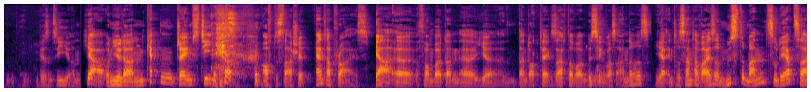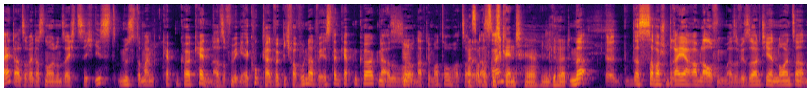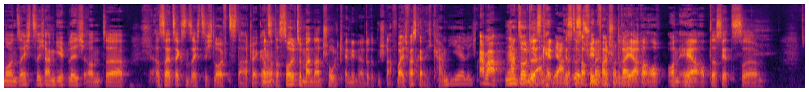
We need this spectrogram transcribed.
wir sind sie. Und ja, O'Neill dann Captain James T. Kirk of the Starship Enterprise. Ja, äh, Thornbird dann äh, hier, dein Dogtag sagt aber ein bisschen was anderes. Ja, interessanterweise müsste man zu der Zeit, also wenn das 69 ist, müsste man Captain Kirk kennen. Also von wegen, er guckt halt wirklich verwundert, wer ist denn Captain Kirk? Ne, also so ja. nach dem Motto, was soll Weiß, das sein? nicht kennt, ja, nie gehört. Ne, äh, das ist aber schon drei Jahre am Laufen. Also wir sind hier 1969 angeblich und äh, seit 66 läuft Star Trek. Also ja. das sollte man dann schon kennen in der dritten Staffel. Weil ich weiß gar nicht, ich kann die jährlich. Aber man sollte ja, es kennen. Ja, es ist auf jeden Fall schon drei Jahre on air, ob das jetzt äh,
